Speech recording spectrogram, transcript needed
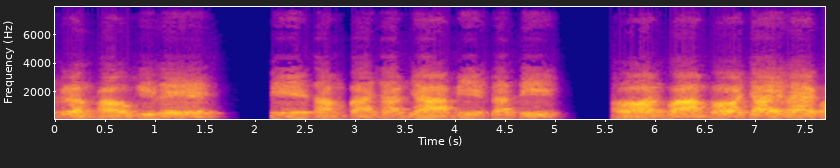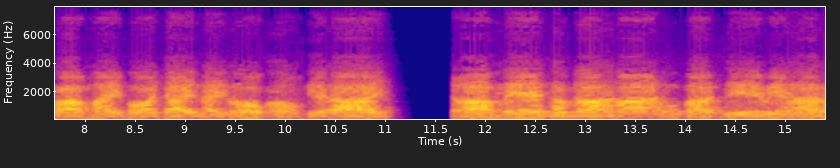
เครื่องเผากิเลส มีสัมปชัญญะมีสติถอนความพอใจและความไม่พอใจในโลกออกเสียได้ธรรมเมสุธรรมานุปัสสิเวหาร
